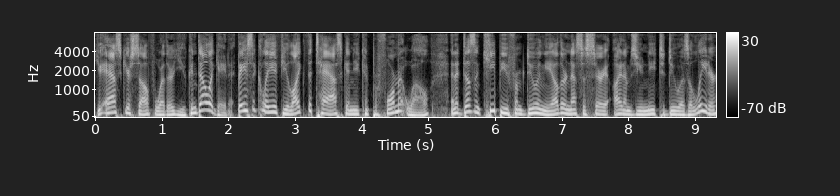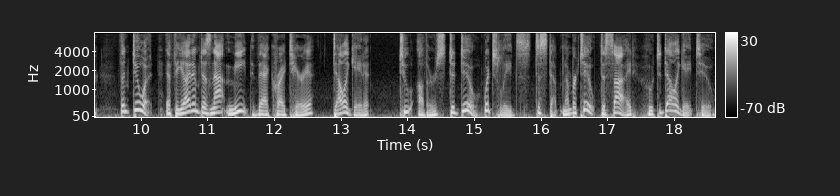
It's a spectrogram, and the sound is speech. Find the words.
you ask yourself whether you can delegate it. Basically, if you like the task and you can perform it well, and it doesn't keep you from doing the other necessary items you need to do as a leader, then do it. If the item does not meet that criteria, delegate it to others to do, which leads to step number two decide who to delegate to.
